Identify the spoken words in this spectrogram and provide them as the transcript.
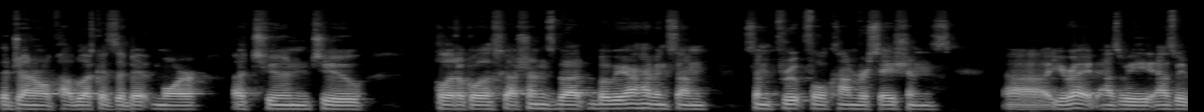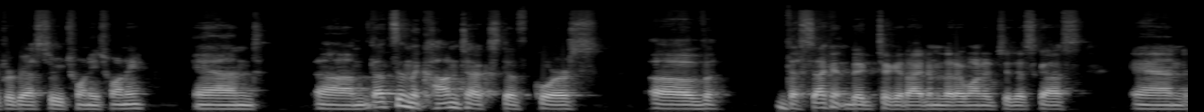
the general public is a bit more attuned to political discussions. But but we are having some some fruitful conversations. Uh, you're right as we as we progress through 2020, and um, that's in the context, of course, of the second big ticket item that I wanted to discuss, and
